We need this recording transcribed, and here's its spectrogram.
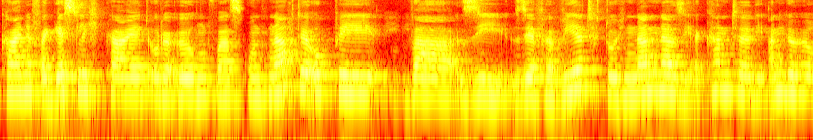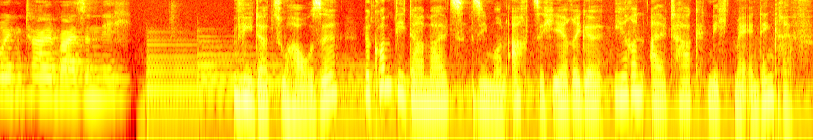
keine Vergesslichkeit oder irgendwas. Und nach der OP war sie sehr verwirrt, durcheinander. Sie erkannte die Angehörigen teilweise nicht. Wieder zu Hause bekommt die damals 87-Jährige ihren Alltag nicht mehr in den Griff.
